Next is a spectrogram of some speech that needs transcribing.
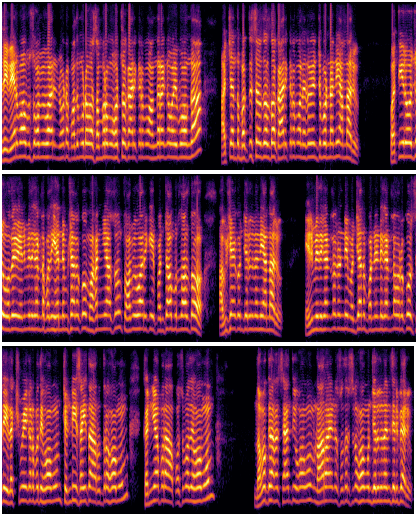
శ్రీ వీరబాబు స్వామివారి నూట పదమూడవ సంబర మహోత్సవ కార్యక్రమం అంగరంగ వైభవంగా అత్యంత భక్తి శ్రద్ధలతో కార్యక్రమం నిర్వహించబడినని అన్నారు. ప్రతిరోజు ఉదయం ఎనిమిది గంటల పదిహేను నిమిషాలకు మహన్యాసం స్వామివారికి పంచామృతాలతో అభిషేకం జరుగునని అన్నారు. ఎనిమిది గంటల నుండి మధ్యాహ్నం పన్నెండు గంటల వరకు శ్రీ లక్ష్మీ గణపతి హోమం చండీ సహిత రుద్రహోమం కన్యాపర పశుపతి హోమం నవగ్రహ శాంతి హోమం నారాయణ సుదర్శన హోమం జరుగునని తెలిపారు.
